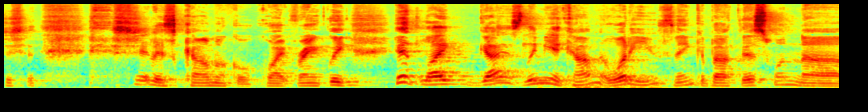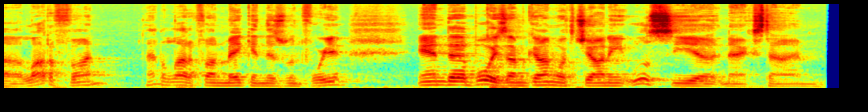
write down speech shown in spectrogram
Shit is comical, quite frankly. Hit like, guys. Leave me a comment. What do you think about this one? Uh, a lot of fun. Had a lot of fun making this one for you. And uh, boys, I'm gone with Johnny. We'll see you next time.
